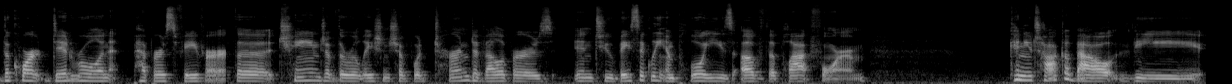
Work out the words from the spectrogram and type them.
the court did rule in Pepper's favor, the change of the relationship would turn developers into basically employees of the platform. Can you talk about the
